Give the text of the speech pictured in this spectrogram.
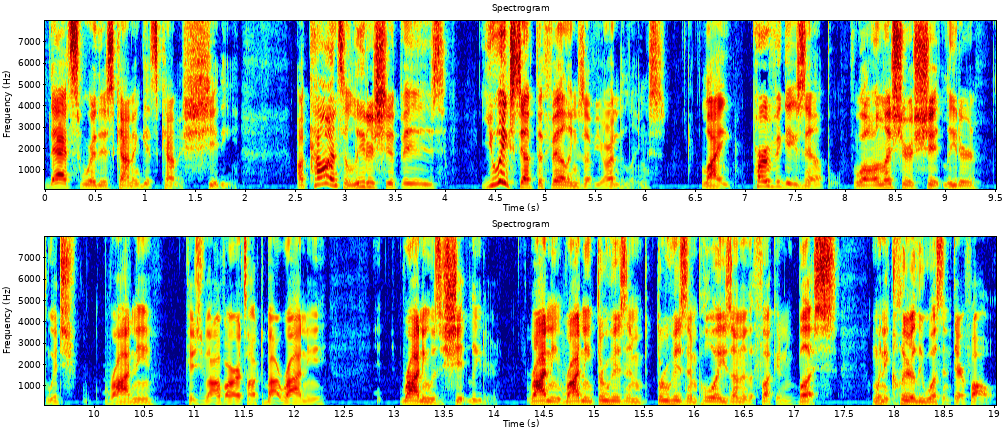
that's where this kind of gets kind of shitty. A con to leadership is you accept the failings of your underlings. Like, perfect example. Well, unless you're a shit leader, which Rodney, because I've already talked about Rodney. Rodney was a shit leader. Rodney Rodney threw his threw his employees under the fucking bus when it clearly wasn't their fault.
